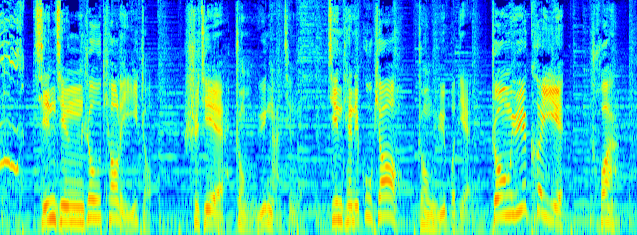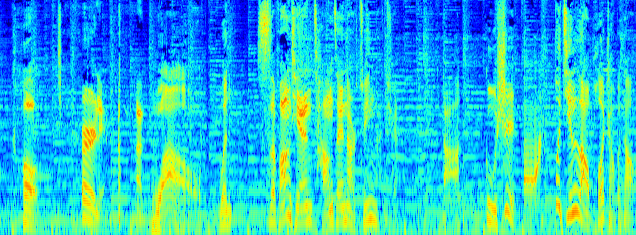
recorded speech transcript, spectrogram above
心惊肉跳了一周，世界终于安静了。今天的股票终于不跌了，终于可以喘口气儿了。哇哦！问：私房钱藏在哪儿最安全？答：股市。不仅老婆找不到，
